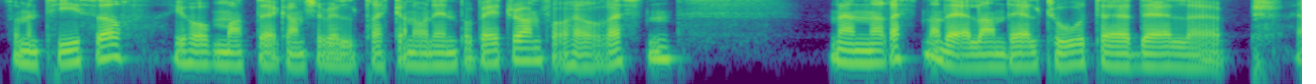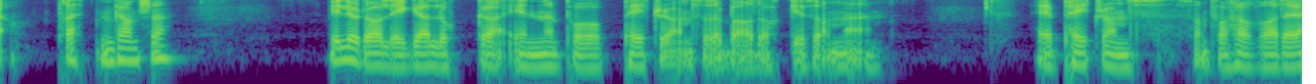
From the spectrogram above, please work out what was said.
som en teaser, i håp om at det kanskje vil trekke noen inn på Patron for å høre resten. Men resten av delene, del to til del eh, ja, 13, kanskje, vil jo da ligge lukka inne på Patron, så det er bare dere som eh, er patrons som får høre det.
